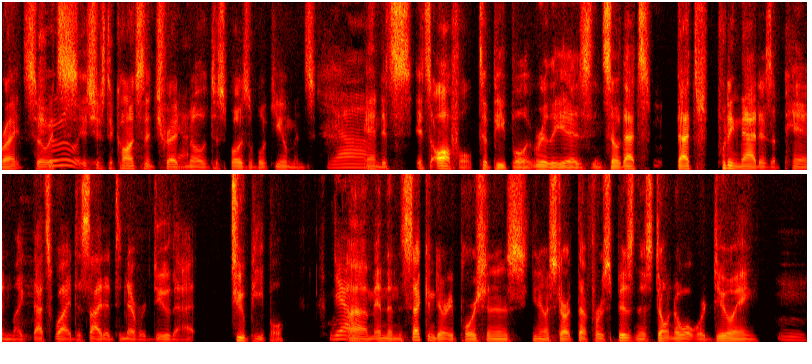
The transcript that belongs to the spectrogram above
right? So it's Truly. it's just a constant treadmill of disposable humans. Yeah. and it's it's awful to people it really is and so that's that's putting that as a pin like that's why i decided to never do that to people yeah. um and then the secondary portion is you know start that first business don't know what we're doing mm,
